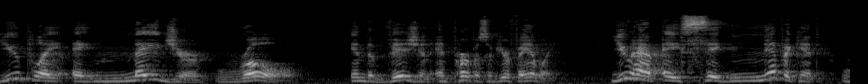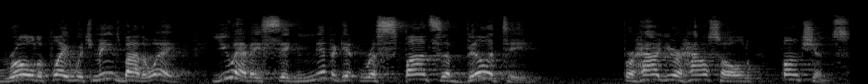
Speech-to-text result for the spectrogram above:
you play a major role in the vision and purpose of your family. You have a significant role to play, which means, by the way, you have a significant responsibility for how your household functions.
